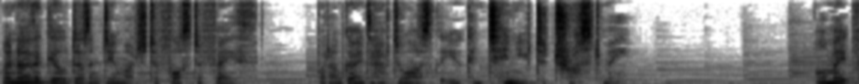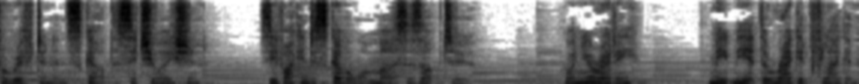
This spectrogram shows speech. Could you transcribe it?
I know the Guild doesn't do much to foster faith, but I'm going to have to ask that you continue to trust me. I'll make for Riften and scout the situation, see if I can discover what Mercer's up to. When you're ready, meet me at the Ragged Flagon.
